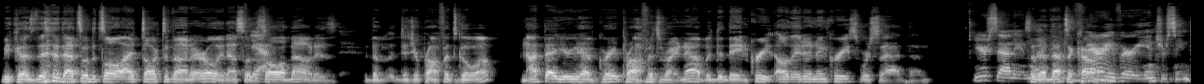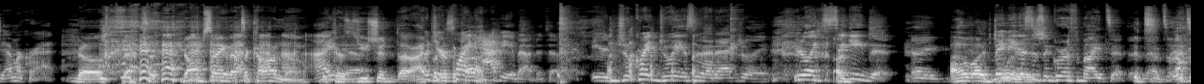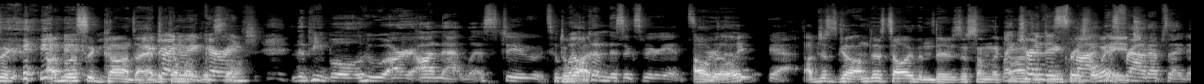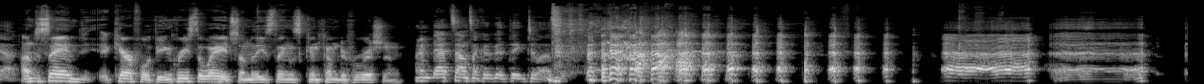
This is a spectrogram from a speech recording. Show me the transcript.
Because that's what it's all, I talked about it earlier. That's what it's all about is the, did your profits go up? Not that you have great profits right now, but did they increase? Oh, they didn't increase? We're sad then. You're sounding So like that- that's a a con. very, very interesting Democrat. No, that's a, no, I'm saying that's a con though. Because you should, uh, I but you're quite happy about it, though. You're jo- quite joyous about it, actually. You're like singing it. Like, I hope I maybe this is a growth mindset. Then. It's, That's it's a, I'm listing cons. I had to come to up with stuff. encourage the people who are on that list to to, To what? welcome this experience. Oh, for them. really? Yeah. I'm just I'm just telling them there's just some of the Like cons turn this, smile, the this wage. frown upside down. I'm just saying, careful. If you increase the wage, some of these things can come to fruition. And that sounds like a good thing to us.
